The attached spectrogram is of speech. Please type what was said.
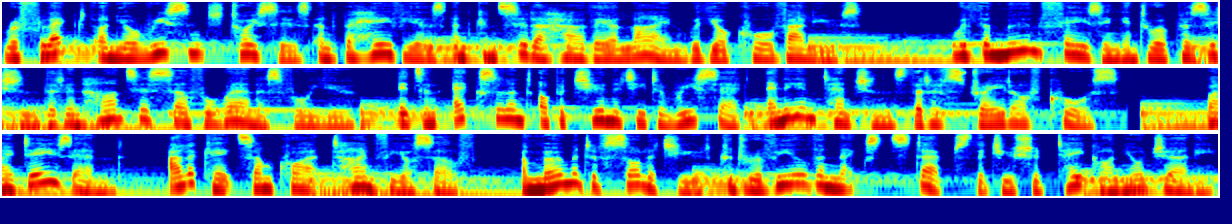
Reflect on your recent choices and behaviors and consider how they align with your core values. With the moon phasing into a position that enhances self awareness for you, it's an excellent opportunity to reset any intentions that have strayed off course. By day's end, allocate some quiet time for yourself, a moment of solitude could reveal the next steps that you should take on your journey.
